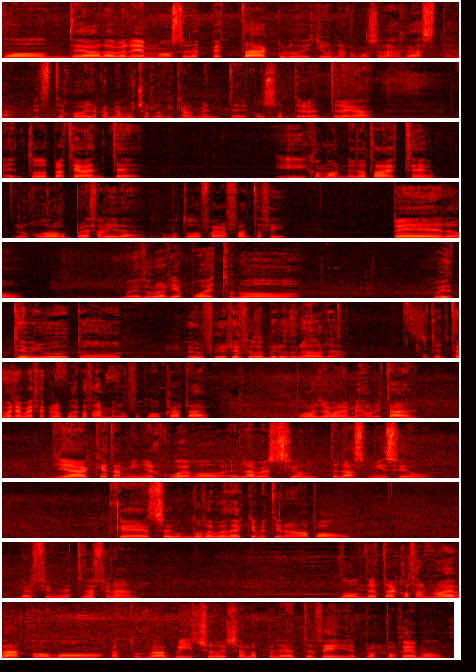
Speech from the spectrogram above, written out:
Donde ahora veremos el espectáculo de Yuna, cómo se las gasta. Este juego ya cambia mucho radicalmente con su anterior entrega. En todo prácticamente. Y como anécdota de este, el juego lo compré de salida, como todo Final Fantasy. Pero me duraría puesto unos 20 minutos. En resumen, menos de una hora. Intenté varias veces, pero no pude pasármelo. Supongo que ahora puedo llevaré mejor y tal. Ya que también el juego es la versión de las Mission, que es el segundo DVD que me tiene en Japón, versión internacional donde trae cosas nuevas como capturar bichos, echar las peleas entre sí, en plan Pokémon,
